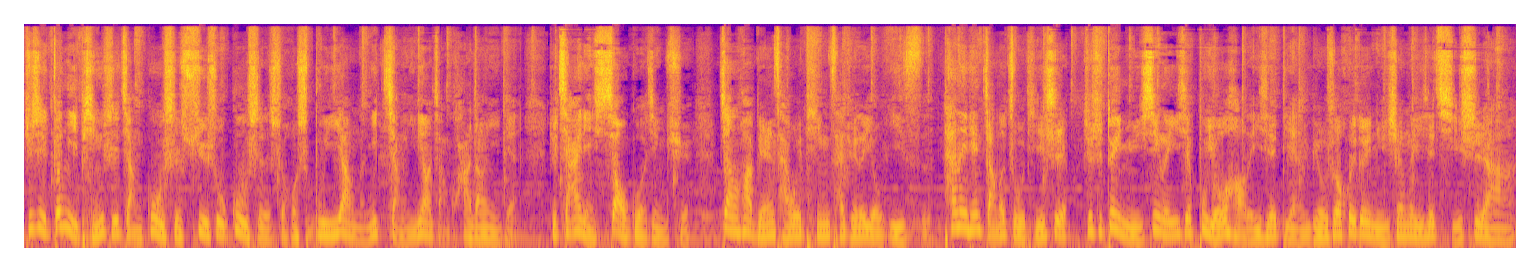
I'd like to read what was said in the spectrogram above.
就是跟你平时讲故事叙述故事的时候是不一样的，你讲一定要讲夸张一点，就加一点效果进去，这样的话别人才会听，才觉得有意思。他那天讲的主题是就是对女性的一些不友好的一些点，比如说会对女女生的一些歧视啊，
